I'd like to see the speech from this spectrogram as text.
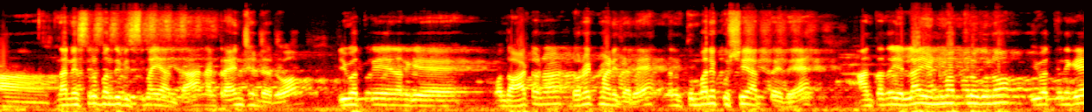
ಆ, ನನ್ನ ಹೆಸರು ಬಂದು ವಿಸ್ಮಯ ಅಂತ. ನಾನು ಟ್ರಾನ್ಸ್ಜೆಂಡರು ಇವತ್ತಿಗೆ ನನಗೆ ಒಂದು ಆಟೋನ ಡೊನೇಟ್ ಮಾಡಿದ್ದಾರೆ. ನನಗೆ ತುಂಬಾನೇ ಖುಷಿ ಆಗ್ತಾ ಇದೆ. ಅಂತಂದ್ರೆ ಎಲ್ಲಾ ಹೆಣ್ಮಕ್ಳಿಗೂ ಇವತ್ತಿನಿಗೆ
